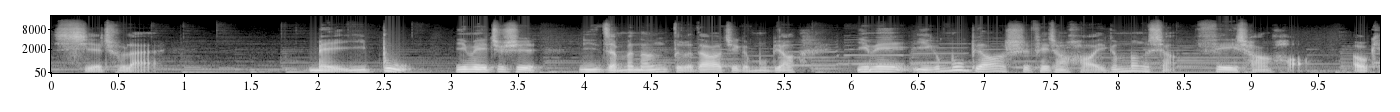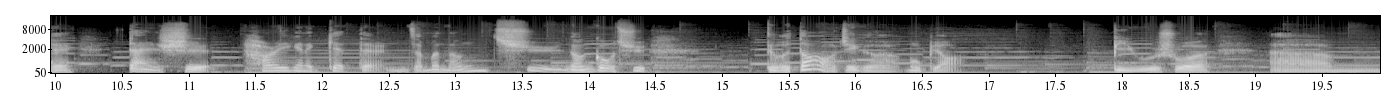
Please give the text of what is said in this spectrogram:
写出来每一步，因为就是你怎么能得到这个目标？因为一个目标是非常好，一个梦想非常好，OK。但是，How are you gonna get there？你怎么能去能够去得到这个目标？比如说，嗯，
